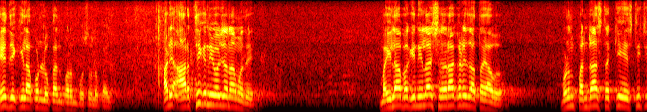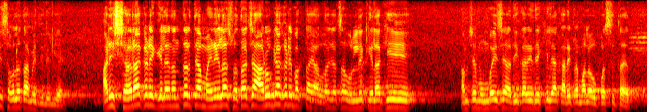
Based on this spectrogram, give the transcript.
हे देखील आपण लोकांपर्यंत पोचवलं पाहिजे. आणि आर्थिक नियोजनामध्ये महिला भगिनीला शहराकडे जाता यावं. म्हणून पन्नास टक्के एस टीची सवलत आम्ही दिलेली आहे. आणि शहराकडे गेल्यानंतर त्या महिलेला स्वतःच्या आरोग्याकडे बघता यावं. ज्याचा उल्लेख केला की आमचे मुंबईचे अधिकारी देखील या कार्यक्रमाला उपस्थित आहेत.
